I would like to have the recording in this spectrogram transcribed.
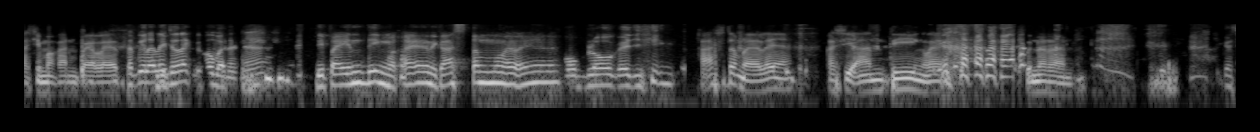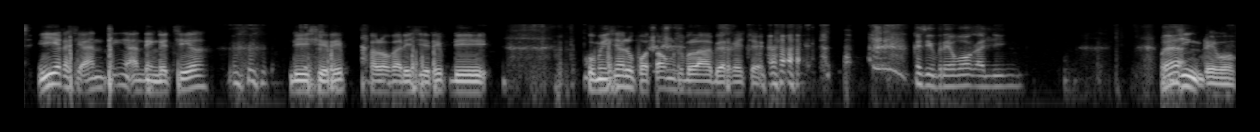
Kasih makan pelet. Tapi lele jelek kok badannya. di painting makanya di custom lelenya. Goblok anjing. Custom lelenya. Kasih anting le. Beneran. Dikasih Iya kasih anting, anting kecil. Disirip, kalau gak disirip di kumisnya lu potong sebelah biar kece. kasih brewok anjing. Anjing brewok.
